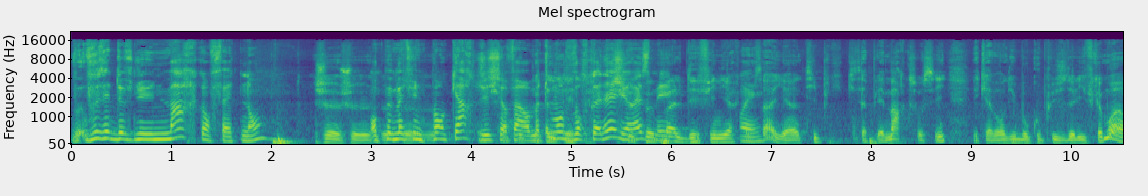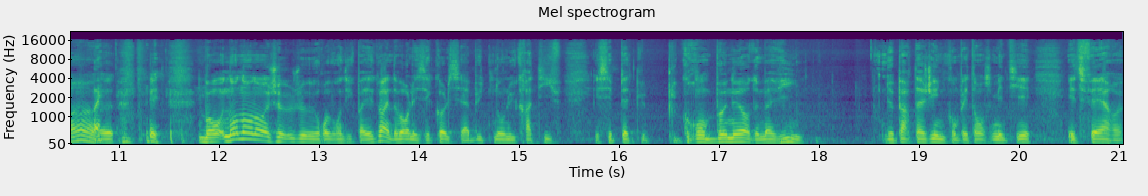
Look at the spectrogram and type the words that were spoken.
Vous, vous êtes devenu une marque en fait, non? On peut mettre une pancarte, juste, enfin, tout le monde vous reconnaît, je ne peux pas le définir comme ça. Il y a un type qui, s'appelait Marx aussi et qui a vendu beaucoup plus de livres que moi. Hein. Euh, bon, non, non, non, je, ne revendique pas des noms. D'abord, les écoles, c'est à but non lucratif et c'est peut-être le plus grand bonheur de ma vie de partager une compétence métier et de faire euh,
